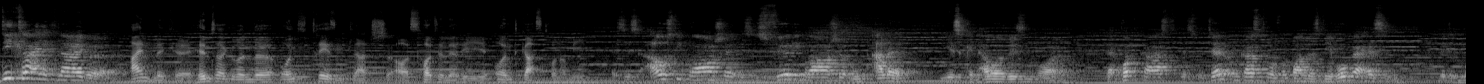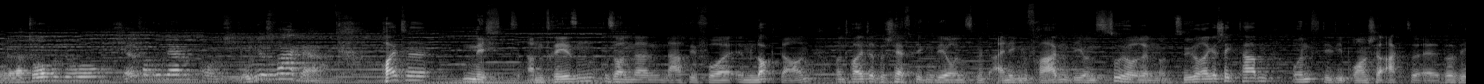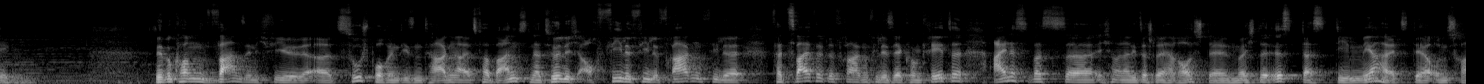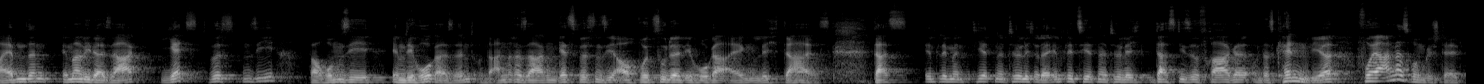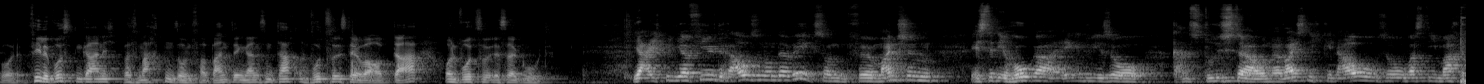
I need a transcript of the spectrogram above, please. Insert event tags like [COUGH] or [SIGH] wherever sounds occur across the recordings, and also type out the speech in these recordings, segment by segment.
Die kleine Kneipe. Einblicke, Hintergründe und Tresenklatsch aus Hotellerie und Gastronomie. Es ist aus die Branche, es ist für die Branche und alle, die es genauer wissen wollen. Der Podcast des Hotel- und Gastroverbandes DEHOGA Hessen mit dem Moderatoren-Duo Michel von Budem und Julius Wagner. Heute nicht am Tresen, sondern nach wie vor im Lockdown. Und heute beschäftigen wir uns mit einigen Fragen, die uns Zuhörerinnen und Zuhörer geschickt haben und die die Branche aktuell bewegen. Wir bekommen wahnsinnig viel äh, Zuspruch in diesen Tagen als Verband. Natürlich auch viele, viele Fragen, viele verzweifelte Fragen, viele sehr konkrete. Eines, was äh, ich an dieser Stelle herausstellen möchte, ist, dass die Mehrheit der uns Schreibenden immer wieder sagt, jetzt wüssten sie, warum sie im DEHOGA sind. Und andere sagen, jetzt wissen sie auch, wozu der DEHOGA eigentlich da ist. Das implementiert natürlich oder impliziert natürlich, dass diese Frage, und das kennen wir, vorher andersrum gestellt wurde. Viele wussten gar nicht, was macht denn so ein Verband den ganzen Tag und wozu ist er überhaupt da und wozu ist er gut. Ja, ich bin ja viel draußen unterwegs und für manchen ist der DEHOGA irgendwie so ganz düster und man weiß nicht genau so, was die machen.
